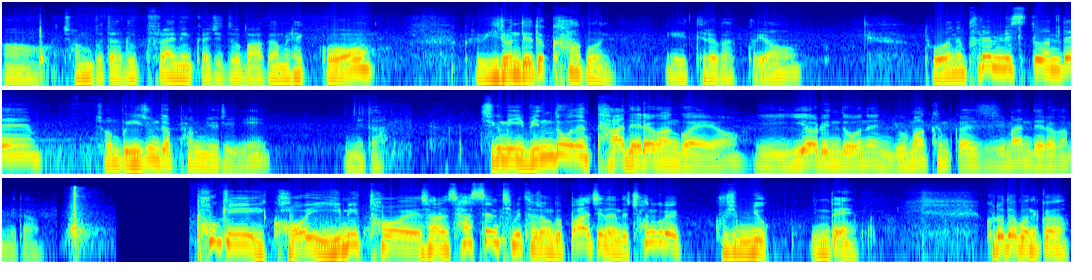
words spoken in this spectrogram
어, 전부 다 roof line까지도 마감을 했고 그리고 이런 데도 카본이 들어갔고요. 도어는 frameless 도어인데 전부 이중 접합 유리입니다. 지금 이 윈도우는 다 내려간 거예요. 이 2열 윈도우는 요만큼까지만 내려갑니다. 폭이 거의 2m에서 한 4cm 정도 빠지는데 1996인데 그러다 보니까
